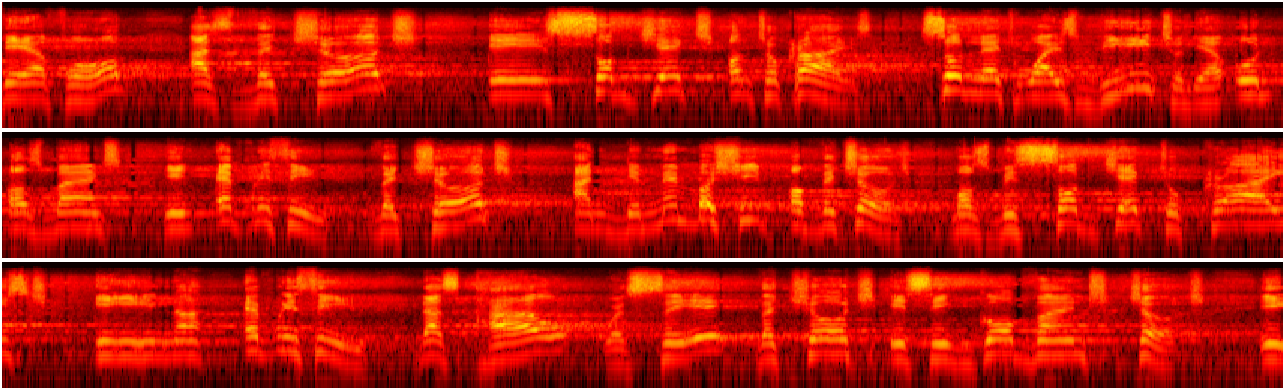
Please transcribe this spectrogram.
therefore, as the church is subject unto Christ, so let wives be to their own husbands in everything. The church and the membership of the church must be subject to Christ in everything. That's how we say the church is a governed church, a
